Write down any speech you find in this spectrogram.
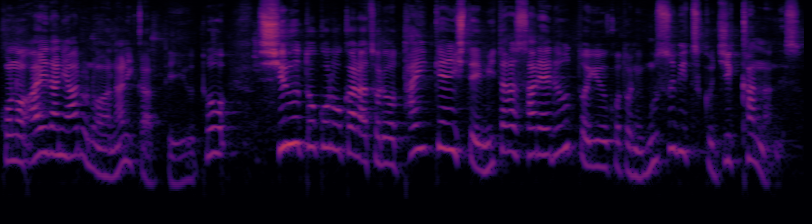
この間にあるのは何かっていうと知るところからそれを体験して満たされるということに結びつく実感なんです。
